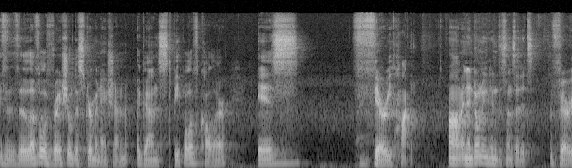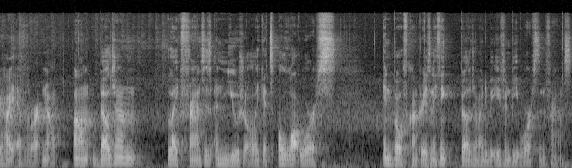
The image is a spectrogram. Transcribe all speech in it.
the, level of racial discrimination against people of color is very high. Um, and I don't mean in the sense that it's very high everywhere. No. Um, Belgium, like France, is unusual. Like, it's a lot worse in both countries. And I think Belgium might be, even be worse than France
